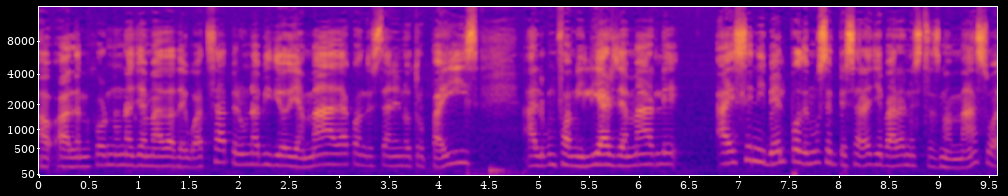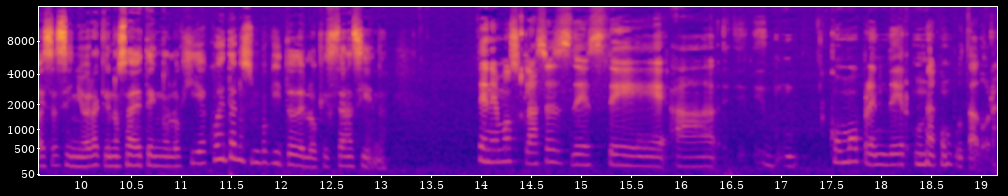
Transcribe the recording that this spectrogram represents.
a, lo mejor no una llamada de WhatsApp, pero una videollamada cuando están en otro país, algún familiar llamarle? ¿A ese nivel podemos empezar a llevar a nuestras mamás o a esa señora que no sabe tecnología? Cuéntanos un poquito de lo que están haciendo. Tenemos clases desde uh, cómo prender una computadora.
